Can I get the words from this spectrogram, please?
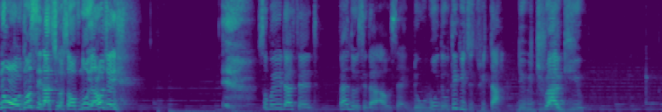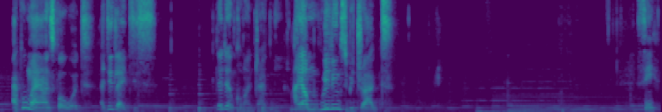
no, don't say that to yourself. No, you're not joining. so when that said, but don't say that outside. They will, they will take you to Twitter. They will drag you. I put my hands forward. I did like this. Let them come and drag me. I am willing to be dragged. See,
